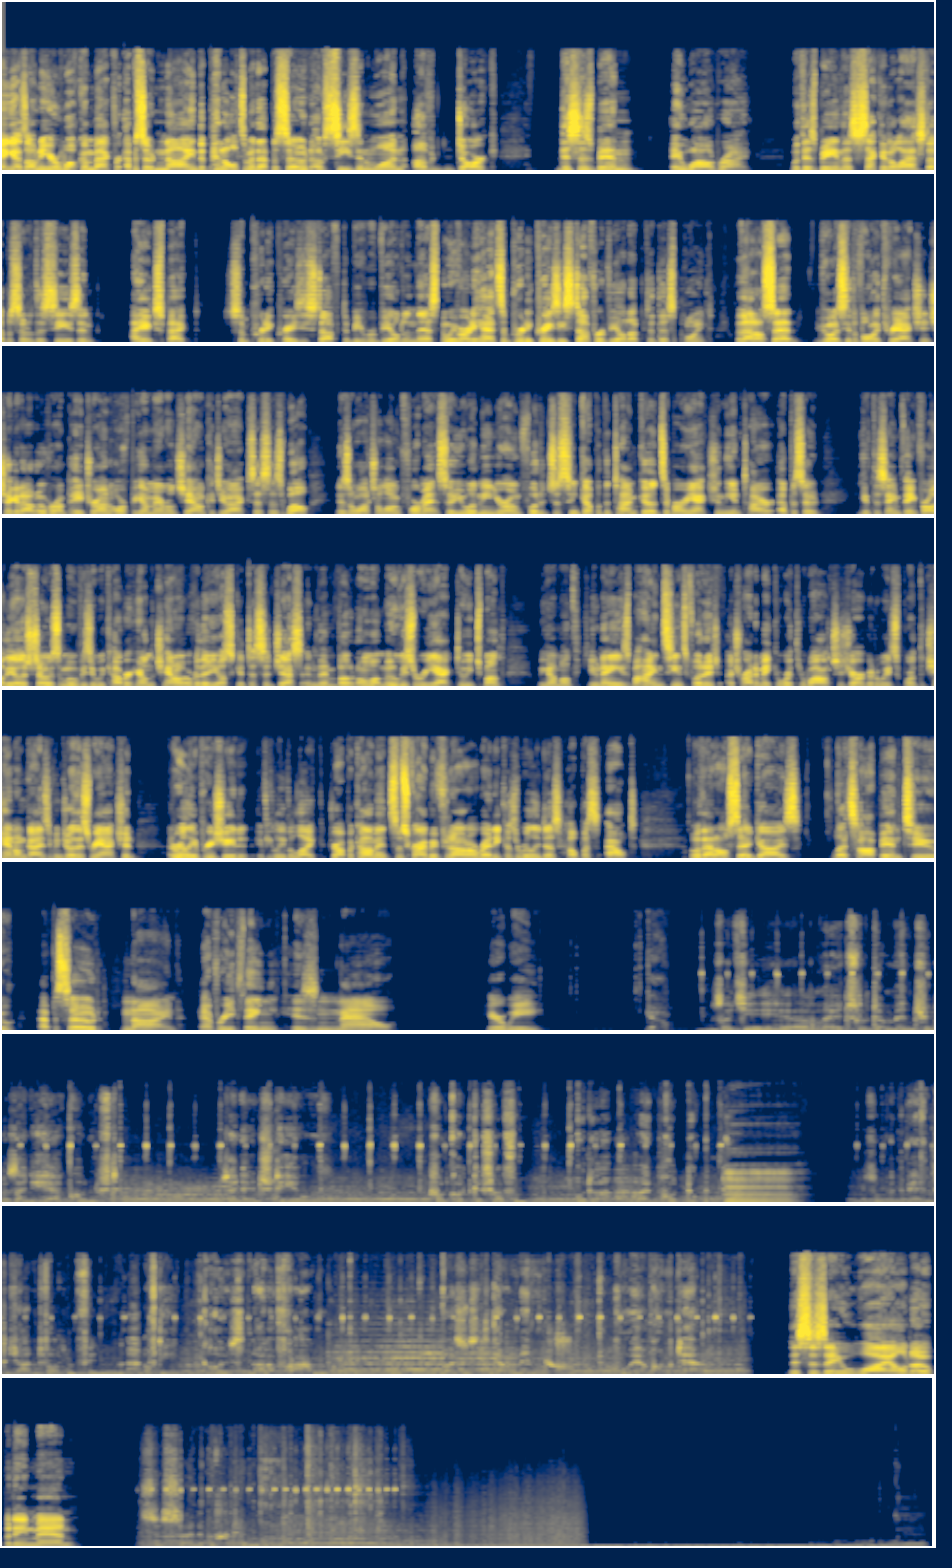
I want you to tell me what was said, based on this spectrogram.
Hey guys, Omni here. Welcome back for episode 9, the penultimate episode of season 1 of Dark. This has been a wild ride. With this being the second to last episode of the season, I expect some pretty crazy stuff to be revealed in this, and we've already had some pretty crazy stuff revealed up to this point. With that all said, if you want to see the full length reaction, check it out over on Patreon or of the channel gets you access as well. It is a watch along format, so you will need your own footage to sync up with the time codes of my reaction the entire episode. You get the same thing for all the other shows and movies that we cover here on the channel. Over there, you also get to suggest and then vote on what movies we react to each month. We got monthly Q&As, behind-the-scenes footage. I try to make it worth your while, should you are going to way support the channel. And guys, if you enjoy this reaction, I'd really appreciate it if you leave a like, drop a comment, subscribe if you're not already, because it really does help us out. With that all said, guys, let's hop into episode 9. Everything is now. Here we Seit jeher rätselt der Mensch über seine Herkunft, seine Entstehung. Von Gott geschaffen oder ein Produkt? Mm. So werden wir endlich Antworten finden auf die größten aller Fragen. Was ist der Mensch? Woher kommt er? This is a wild opening, man. Was ist seine Bestimmung?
